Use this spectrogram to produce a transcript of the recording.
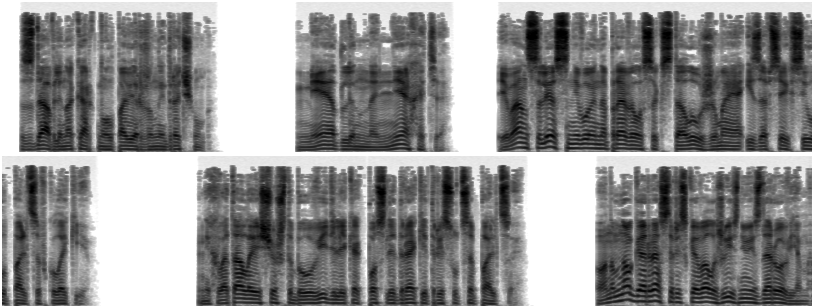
— сдавленно каркнул поверженный драчун. Медленно, нехотя, Иван слез с него и направился к столу, сжимая изо всех сил пальцы в кулаки. Не хватало еще, чтобы увидели, как после драки трясутся пальцы. Он много раз рисковал жизнью и здоровьем,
